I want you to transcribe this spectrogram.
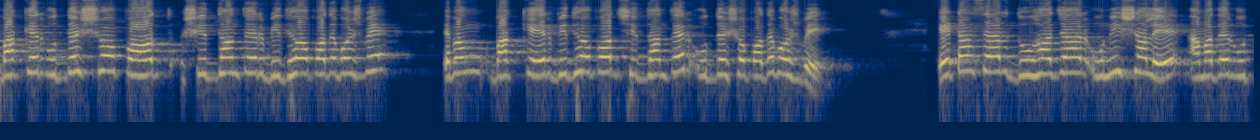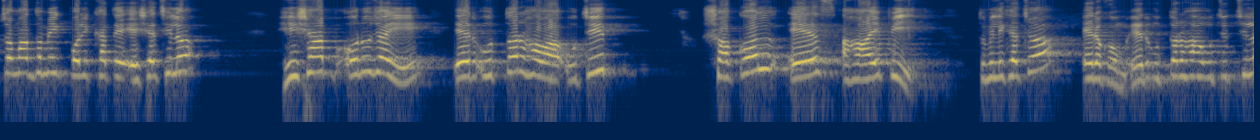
বাক্যের উদ্দেশ্য পদ সিদ্ধান্তের বিধেয় পদে বসবে এবং বাক্যের বিধেয় পদ সিদ্ধান্তের উদ্দেশ্য পদে বসবে। এটা স্যার দু হাজার উনিশ সালে আমাদের উচ্চ মাধ্যমিক পরীক্ষাতে এসেছিল। হিসাব অনুযায়ী এর উত্তর হওয়া উচিত সকল এস হয় পি। তুমি লিখেছ এরকম। এর উত্তর হওয়া উচিত ছিল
